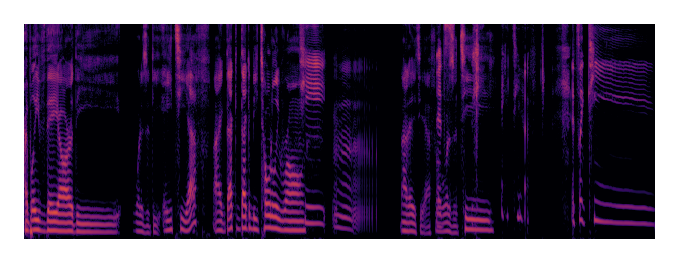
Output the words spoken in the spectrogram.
I believe they are the what is it, the ATF? I that could- that could be totally wrong. T, mm, Not ATF. Or what it? T ATF. It's like T.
